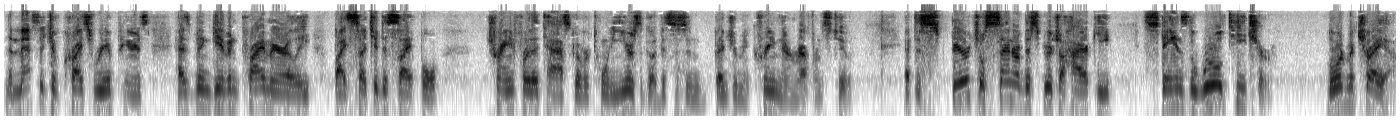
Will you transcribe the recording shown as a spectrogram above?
The message of Christ's reappearance has been given primarily by such a disciple trained for the task over 20 years ago. This is in Benjamin Creme there in reference to. At the spiritual center of the spiritual hierarchy stands the world teacher, Lord Maitreya,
